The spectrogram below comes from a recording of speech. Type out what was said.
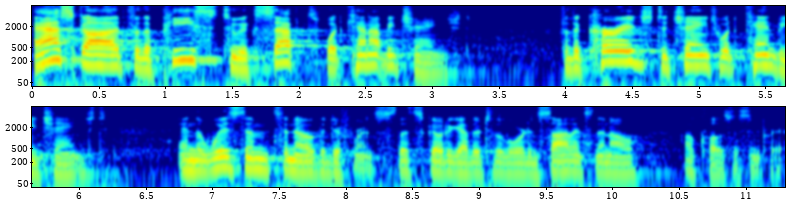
Ask God for the peace to accept what cannot be changed, for the courage to change what can be changed, and the wisdom to know the difference. Let's go together to the Lord in silence, and then I'll, I'll close this in prayer.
